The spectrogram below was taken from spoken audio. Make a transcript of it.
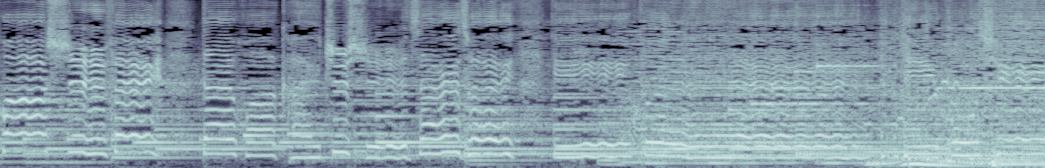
华是非待花开之时再醉一回一壶清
